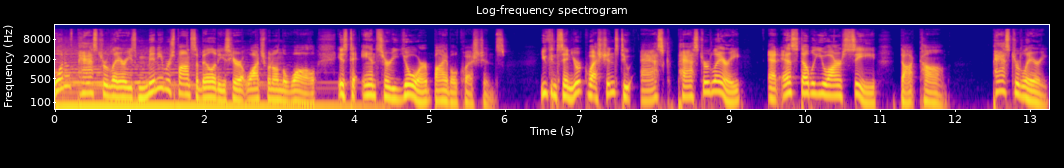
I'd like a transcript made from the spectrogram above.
One of Pastor Larry's many responsibilities here at Watchman on the Wall is to answer your Bible questions. You can send your questions to Ask Pastor Larry at swrc.com. Pastor Larry,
